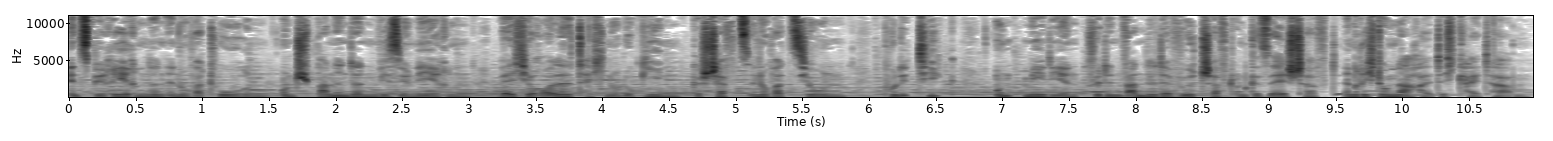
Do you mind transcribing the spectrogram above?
inspirierenden Innovatoren und spannenden Visionären, welche Rolle Technologien, Geschäftsinnovationen, Politik und Medien für den Wandel der Wirtschaft und Gesellschaft in Richtung Nachhaltigkeit haben.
